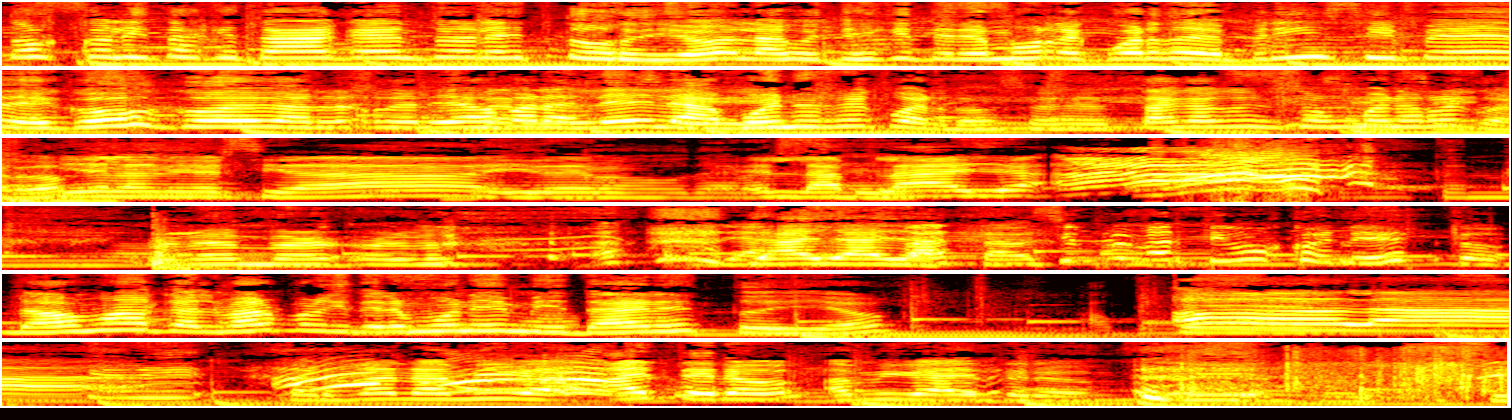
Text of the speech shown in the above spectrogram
dos colitas que están acá dentro del estudio, la cuestión es que tenemos recuerdos de Príncipe, de Coco, de la realidad Bueno, paralela, sí. buenos recuerdos. Se destaca que son Sí, buenos sí. recuerdos. Y de la universidad, y de en la playa. ¡Ah! Remember, remember. Ya, ya, ya. Basta. Siempre partimos con esto. Nos vamos a calmar porque tenemos una invitada en estudio. Hola. Perdón, amiga. Hetero, amiga hetero. Sí,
